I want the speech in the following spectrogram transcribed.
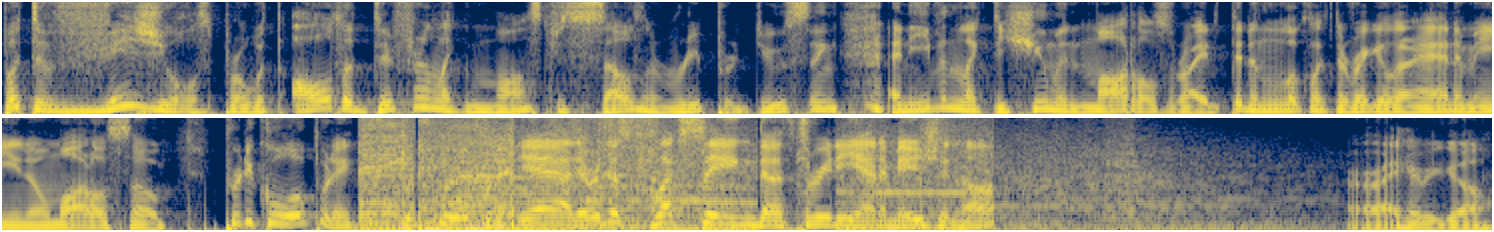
But the visuals, bro, with all the different like monster cells and reproducing, and even like the human models, right? It didn't look like the regular anime, you know, models. So pretty cool opening. Pretty cool opening. Yeah, they were just flexing the 3D animation, huh? All right, here we go.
